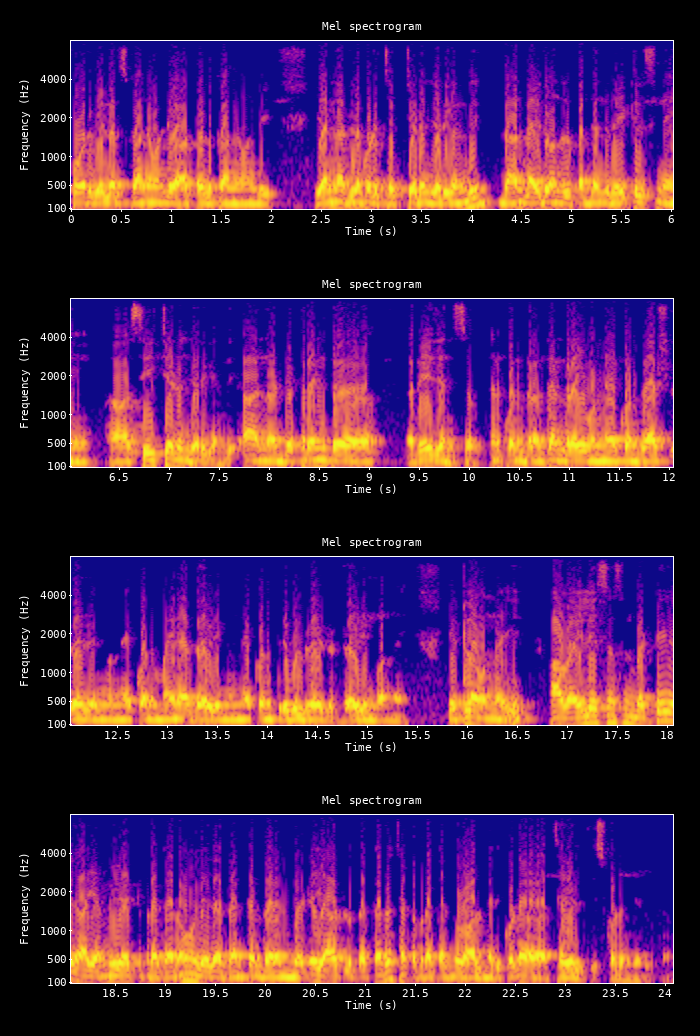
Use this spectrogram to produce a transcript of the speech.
ఫోర్ వీలర్స్ కానివ్వండి ఆటోలు కానివ్వండి ఇవన్నిటిని కూడా చెక్ చేయడం జరిగింది. దాంట్లో ఐదు వందల పద్దెనిమిది వెహికల్స్ని సీజ్ చేయడం జరిగింది. And different reasons. కొన్ని డ్రంక్ అండ్ డ్రైవ్ ఉన్నాయి కొన్ని ర్యాష్ డ్రైవింగ్ ఉన్నాయి కొన్ని మైనర్ డ్రైవింగ్ ఉన్నాయి కొన్ని త్రిబుల్ డ్రైవింగ్ ఉన్నాయి. ఇట్లా ఉన్నాయి? ఆ వైలేషన్స్ని బట్టి ఆ ఎంఈ యాక్ట్ ప్రకారం లేదా డ్రంక్ అండ్ డ్రైవింగ్ బట్టి యాక్ట్ల ప్రకారం చట్ట ప్రకారంగా వాళ్ళ మీద కూడా చర్యలు తీసుకోవడం జరుగుతుంది.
